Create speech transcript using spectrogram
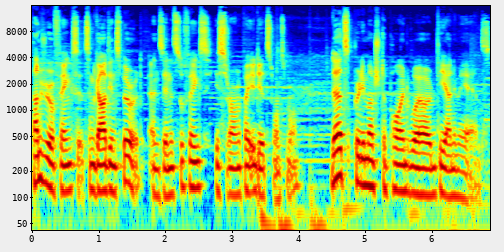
Tanjiro thinks it's an guardian spirit, and Zenitsu thinks he's surrounded by idiots once more. That's pretty much the point where the anime ends.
